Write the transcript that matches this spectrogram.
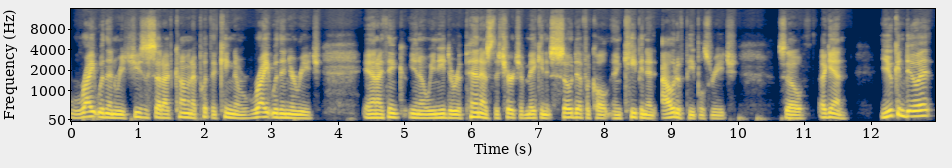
right within reach. Jesus said, I've come and I put the kingdom right within your reach. And I think, you know, we need to repent as the church of making it so difficult and keeping it out of people's reach. So again, you can do it.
